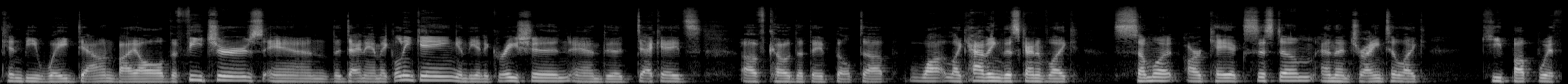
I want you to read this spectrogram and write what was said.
can be weighed down by all the features and the dynamic linking and the integration and the decades of code that they've built up. Like having this kind of like somewhat archaic system and then trying to like keep up with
